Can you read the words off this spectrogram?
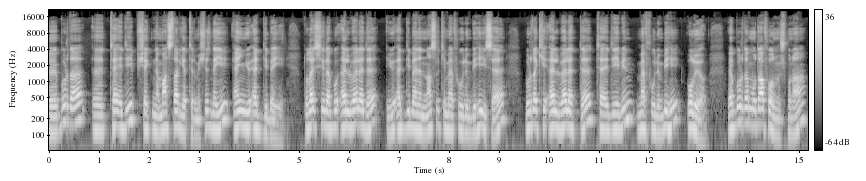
Ee, burada e, te'dib şeklinde mastar getirmişiz. Neyi? En yüeddibeyi. Dolayısıyla bu el velede yüeddibenin nasıl ki mef'ulün bihi ise buradaki el veled de te'dibin mef'ulün bihi oluyor. Ve burada mudaf olmuş buna.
